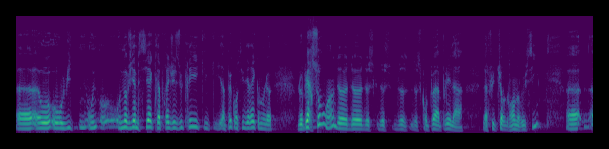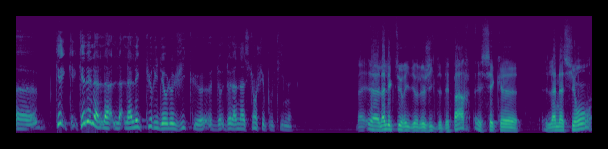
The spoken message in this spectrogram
euh, au, 8, au, 9e siècle après Jésus-Christ, qui, est un peu considéré comme le, le berceau hein, de, ce qu'on peut appeler la, future Grande Russie. Euh, euh, quelle est la, lecture idéologique de, la nation chez Poutine? Ben, La lecture idéologique de départ, c'est que la nation,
